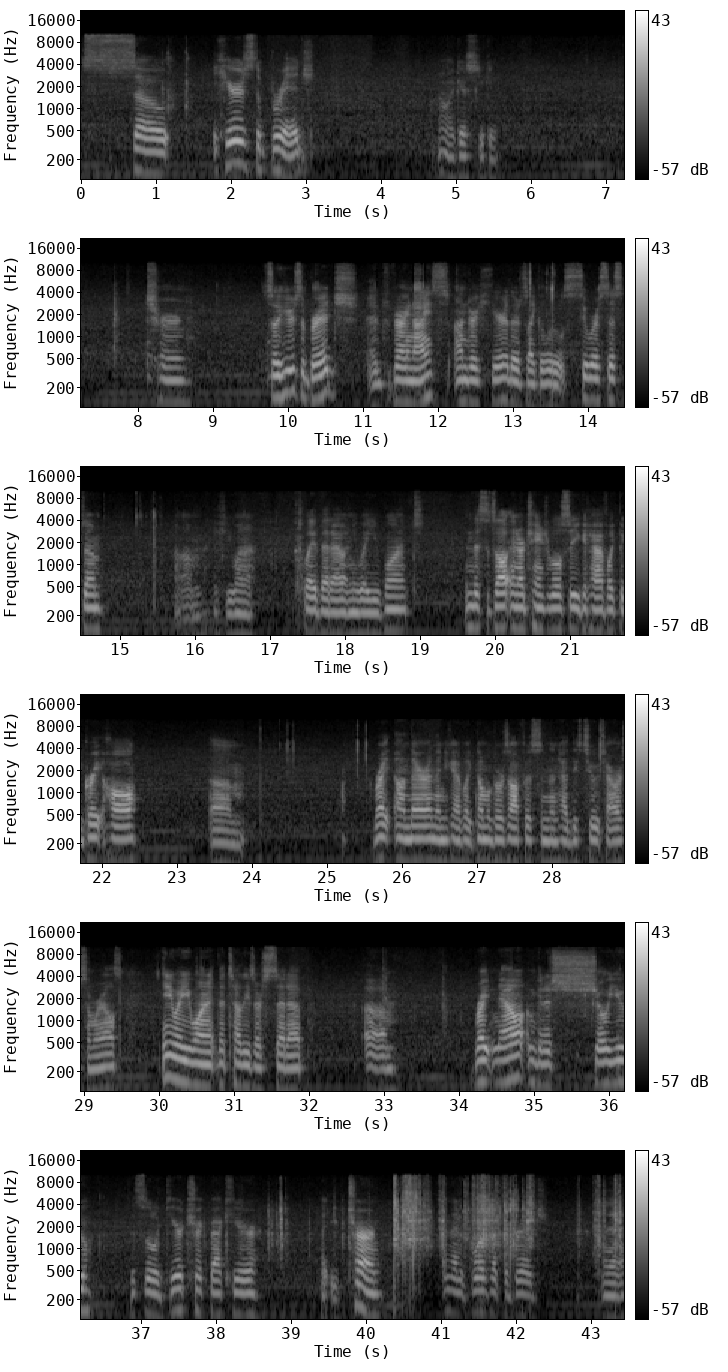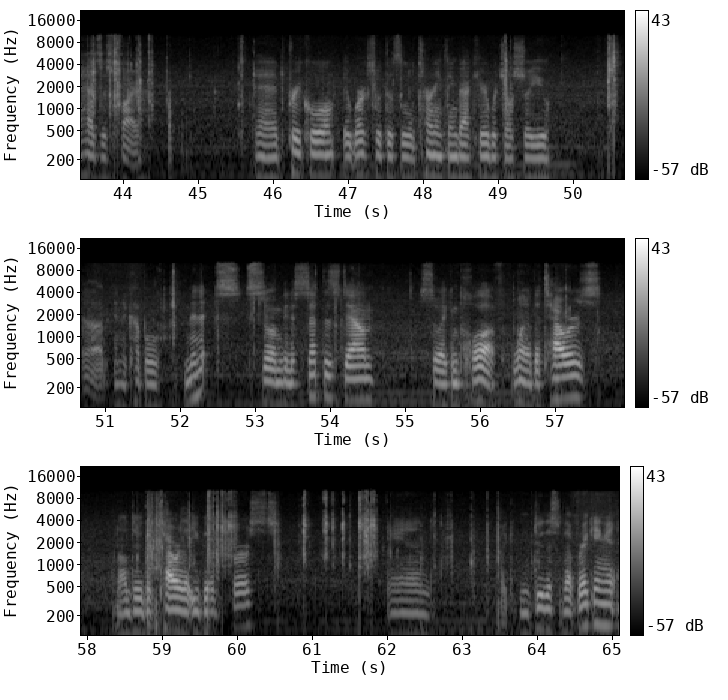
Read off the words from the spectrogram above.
So, here's the bridge. Oh, I guess you can turn so here's the bridge. It's very nice. Under here there's like a little sewer system. Um, if you want to play that out any way you want. And this is all interchangeable so you could have like the Great Hall um, right on there and then you can have like Dumbledore's office and then have these two towers somewhere else. Anyway you want it, that's how these are set up. Um, right now I'm going to show you this little gear trick back here that you turn, and then it blows up the bridge, and then it has this fire. And it's pretty cool. It works with this little turning thing back here, which I'll show you uh, in a couple minutes. So I'm going to set this down so I can pull off one of the towers. And I'll do the tower that you build first. And I can do this without breaking it.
